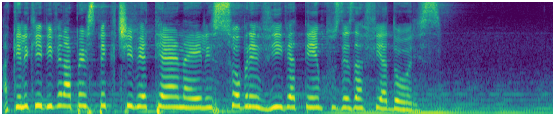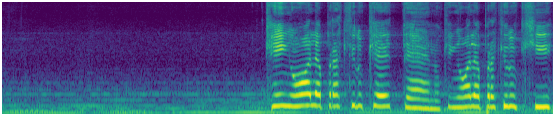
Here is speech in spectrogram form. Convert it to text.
Aquele que vive na perspectiva eterna, ele sobrevive a tempos desafiadores. Quem olha para aquilo que é eterno, quem olha para aquilo que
